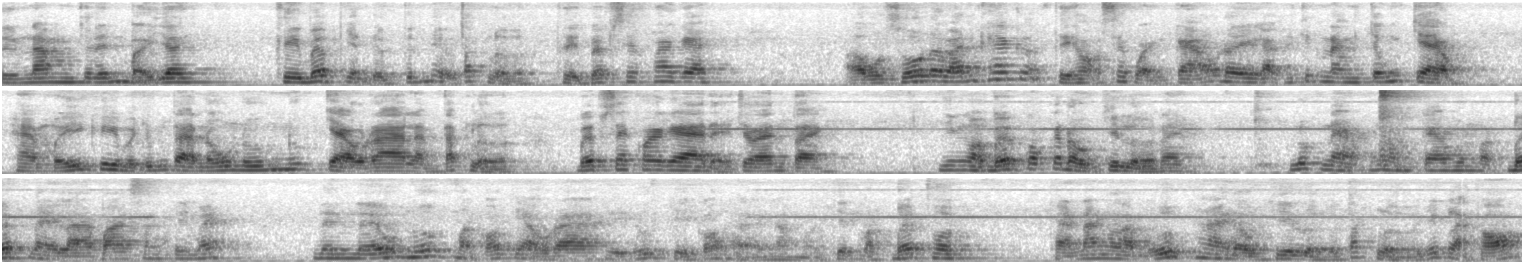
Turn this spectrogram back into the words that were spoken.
Từ 5 cho đến 7 giây. Khi bếp nhận được tín hiệu tắt lửa, thì bếp sẽ khóa ga. Ở một số nơi bán khác thì họ sẽ quảng cáo đây là cái chức năng chống trào. Hàm ý khi mà chúng ta nấu nướng nước trào ra làm tắt lửa, bếp sẽ khóa ga để cho an toàn. Nhưng mà bếp có cái đầu chia lửa này, lúc nào cũng nằm cao hơn mặt bếp này là 3 cm nên nếu nước mà có trào ra thì nước chỉ có thể nằm ở trên mặt bếp thôi. Khả năng làm ướt hai đầu chia lửa tắt lửa rất là khó.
